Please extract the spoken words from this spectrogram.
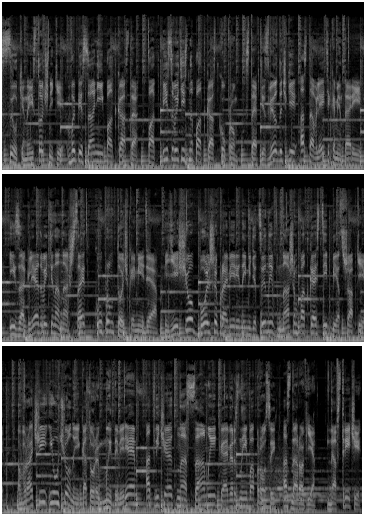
Ссылки на источники в описании подкаста. Подписывайтесь на подкаст Купрум, ставьте звездочки, оставляйте комментарии и заглядывайте на наш сайт kuprum.media. Еще больше проверенной медицины в нашем подкасте без шапки. Врачи и ученые, которым мы доверяем, отвечают на самые каверзные вопросы о здоровье. До встречи!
